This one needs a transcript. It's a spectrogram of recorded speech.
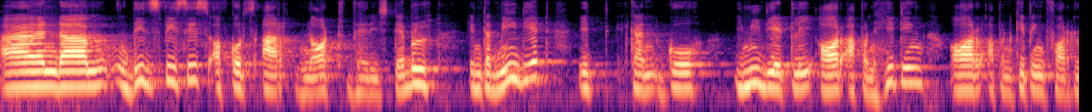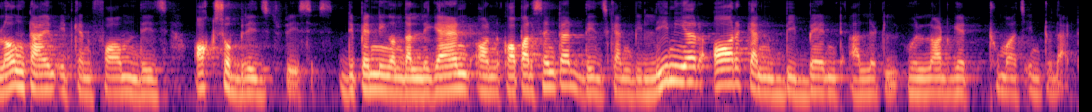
and um, these species of course are not very stable intermediate it can go immediately or upon heating or upon keeping for long time it can form these oxo bridge species. Depending on the ligand on copper center these can be linear or can be bent a little we will not get too much into that.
